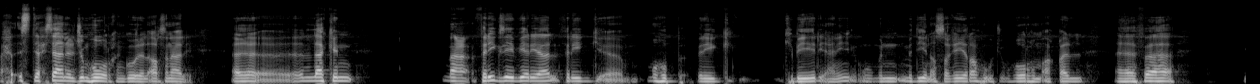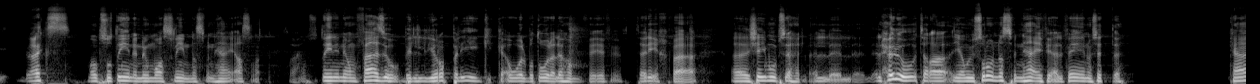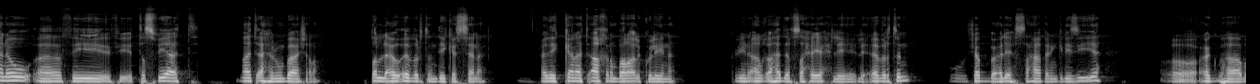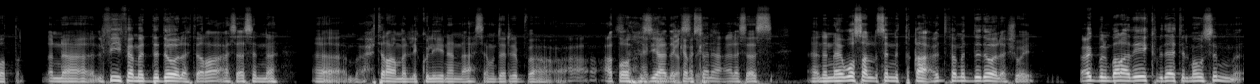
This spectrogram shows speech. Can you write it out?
استحسان الجمهور خلينا نقول الأرسنالي. لكن مع فريق زي فيريال فريق مهب فريق كبير يعني ومن مدينة صغيرة وجمهورهم أقل. ف بالعكس مبسوطين إنهم واصلين نصف النهائي أصلا. صح. مبسوطين إنهم فازوا بال Europa League كأول بطولة لهم في, في, في التاريخ. ف آه، مو بسهل. ال- ال- الحلو ترى يوم يوصلون نصف النهائي في 2006 كانوا آه، في في التصفيات ما تأهلوا مباشرة. طلعوا إيفرتون ذيك السنة. هذيك كانت آخر مباراة لكولينا. كولينا ألغى هدف صحيح لإيفرتون وشبوا عليه الصحافة الإنجليزية وعقبها بطل. لأن الفيفا مددوا له ترى على أساس إنه احتراما لكولينا انه أحسن مدرب فاعطوه حكم زيادة كم. سنة على أساس لأنه وصل سن التقاعد فمددوا له شوي عقب المباراة ذيك بداية الموسم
